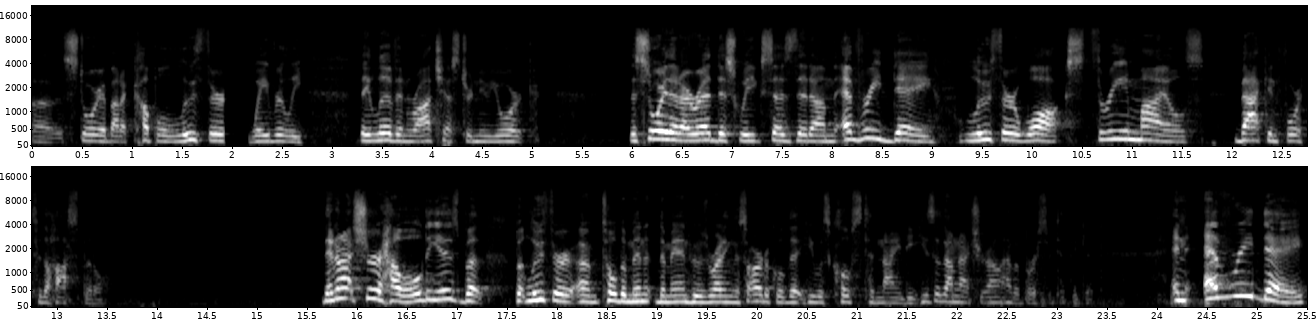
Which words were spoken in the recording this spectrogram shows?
uh, story about a couple, Luther Waverly. They live in Rochester, New York. The story that I read this week says that um, every day Luther walks three miles back and forth to the hospital. They're not sure how old he is, but, but Luther um, told the man, the man who was writing this article that he was close to 90. He says, I'm not sure, I don't have a birth certificate. And every day,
